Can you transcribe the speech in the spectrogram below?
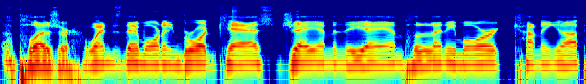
A pleasure. Wednesday morning broadcast, JM in the AM, plenty more coming up.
